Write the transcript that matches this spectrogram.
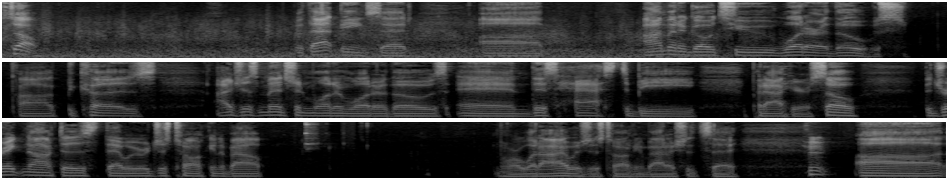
so, with that being said, uh, I'm going to go to what are those? Uh, because I just mentioned one and what are those, and this has to be put out here. So, the Drake Noctas that we were just talking about, or what I was just talking about, I should say. uh,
